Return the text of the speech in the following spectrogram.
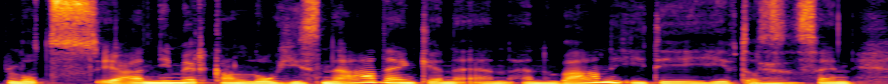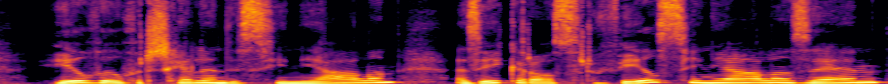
plots ja, niet meer kan logisch nadenken en, en waanideeën heeft. Dat zijn heel veel verschillende signalen. En zeker als er veel signalen zijn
